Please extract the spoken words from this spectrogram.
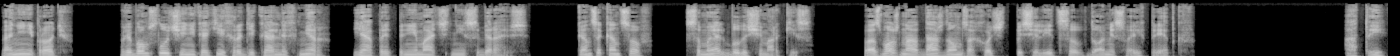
Они не против. В любом случае, никаких радикальных мер я предпринимать не собираюсь. В конце концов, Самуэль — будущий маркиз. Возможно, однажды он захочет поселиться в доме своих предков. — А ты?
